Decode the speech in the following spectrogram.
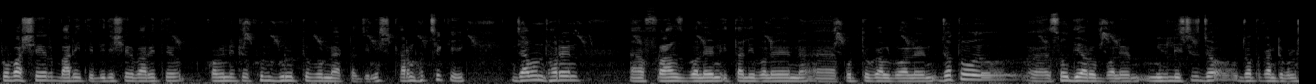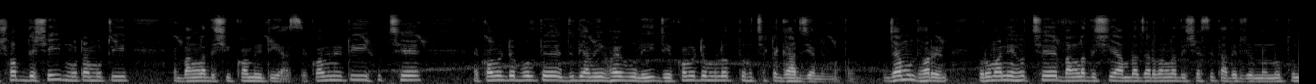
প্রবাসের বাড়িতে, বিদেশের বাড়িতে কমিউনিটি খুবই গুরুত্বপূর্ণ একটা জিনিস। কারণ হচ্ছে কি, যেমন ধরেন ফ্রান্স বলেন, ইতালি বলেন পর্তুগাল বলেন, যত সৌদি আরব বলেন, মিডল ইস্টের যত কান্ট্রি বলেন, সব দেশেই মোটামুটি বাংলাদেশি কমিউনিটি আছে। কমিউনিটি হচ্ছে কমিউনিটি বলতে যদি আমি এভাবে বলি, যে কমিউনিটি মূলত হচ্ছে একটা গার্জিয়ানের মতো। যেমন ধরেন, রোমানিয়া হচ্ছে বাংলাদেশি, আমরা যারা বাংলাদেশি আছি, তাদের জন্য নতুন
